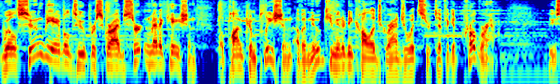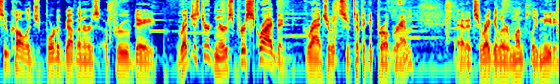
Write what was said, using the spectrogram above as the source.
will soon be able to prescribe certain medication upon completion of a new community college graduate certificate program. The Sault College Board of Governors approved a registered nurse prescribing graduate certificate program at its regular monthly meeting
